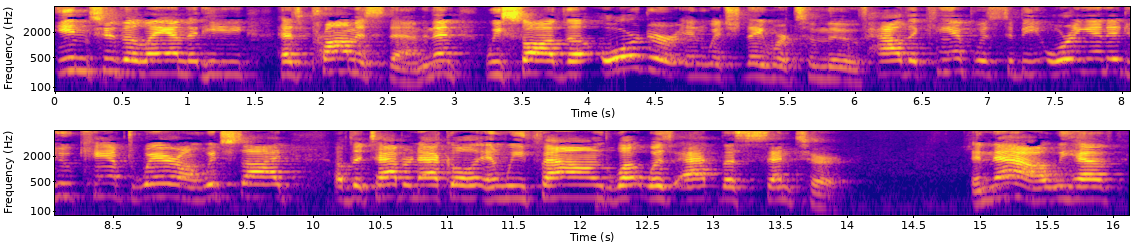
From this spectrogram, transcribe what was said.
into the land that he has promised them. And then we saw the order in which they were to move, how the camp was to be oriented, who camped where, on which side of the tabernacle, and we found what was at the center. And now we have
